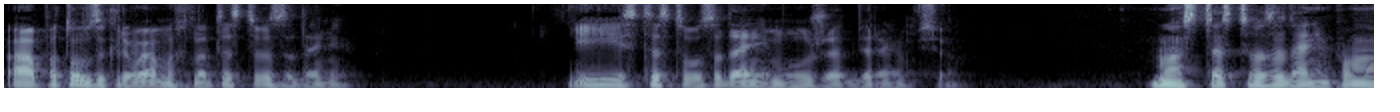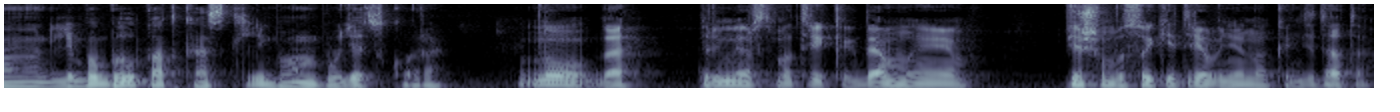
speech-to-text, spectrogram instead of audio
А потом закрываем их на тестовое задание. И с тестового задания мы уже отбираем все. У нас тестовое задание, по-моему, либо был подкаст, либо он будет скоро. Ну, да. Пример, смотри, когда мы пишем высокие требования на кандидата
